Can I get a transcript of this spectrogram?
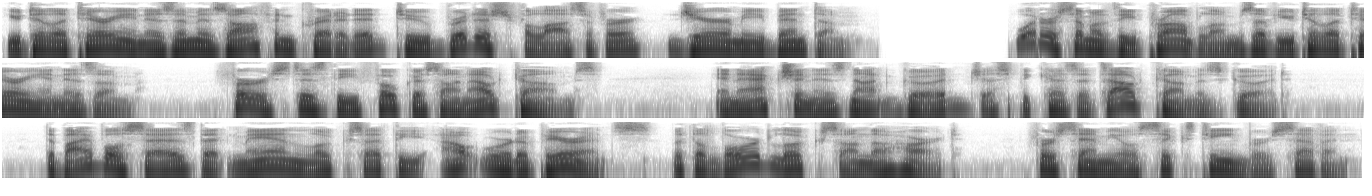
utilitarianism is often credited to British philosopher Jeremy Bentham. What are some of the problems of utilitarianism? First is the focus on outcomes. An action is not good just because its outcome is good. The Bible says that man looks at the outward appearance, but the Lord looks on the heart. 1 Samuel 16 verse 7.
